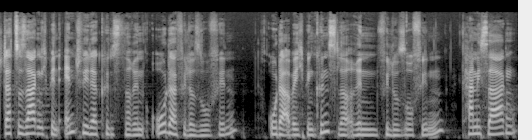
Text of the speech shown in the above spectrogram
Statt zu sagen, ich bin entweder Künstlerin oder Philosophin oder aber ich bin Künstlerin, Philosophin, kann ich sagen,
